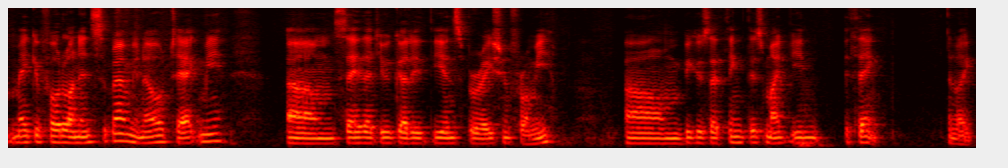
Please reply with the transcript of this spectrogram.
make a photo on Instagram, you know, tag me, um, say that you got the inspiration from me, um, because I think this might be a thing in like,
